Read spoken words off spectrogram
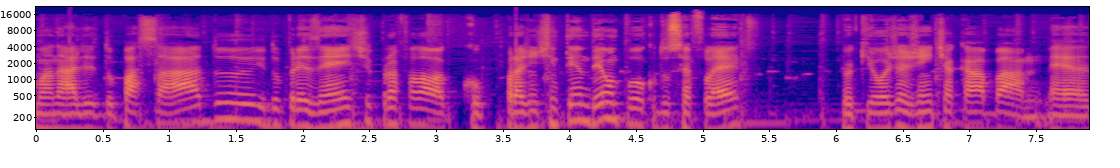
uma análise do passado e do presente para falar, para a gente entender um pouco dos reflexos, porque hoje a gente acaba, é,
